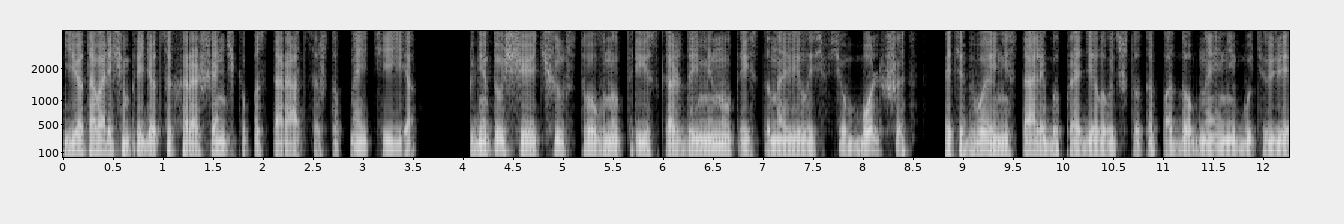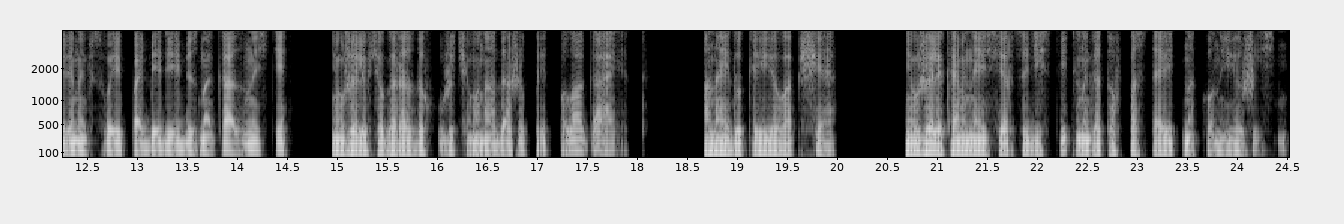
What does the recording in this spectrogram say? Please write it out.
ее товарищам придется хорошенечко постараться, чтобы найти ее. Гнетущее чувство внутри с каждой минутой становилось все больше. Эти двое не стали бы проделывать что-то подобное, не будь уверены в своей победе и безнаказанности. Неужели все гораздо хуже, чем она даже предполагает? А найдут ли ее вообще? Неужели каменное сердце действительно готов поставить на кон ее жизнь?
